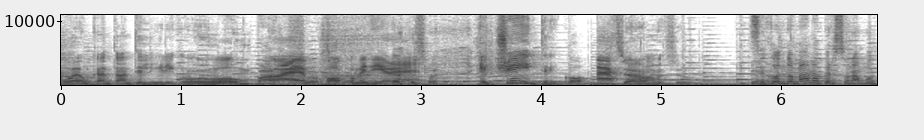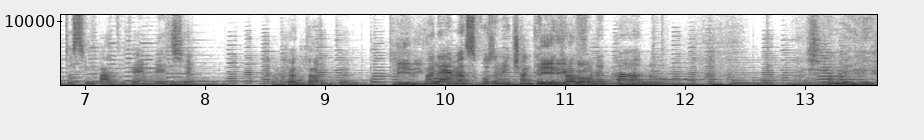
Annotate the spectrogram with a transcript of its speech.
O è un cantante lirico, O è un pazzo. è un po' come dire, eccentrico. Ecco. Diciamocelo. Secondo me è una persona molto simpatica invece. Un cantante? Lirico. Ma dai, ma scusami, c'è anche il Lirico? microfono in mano. Ah, sì, Non vedi?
